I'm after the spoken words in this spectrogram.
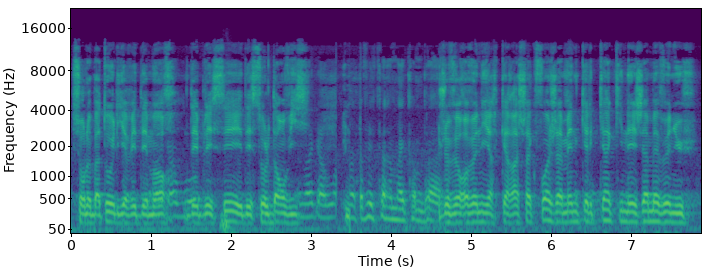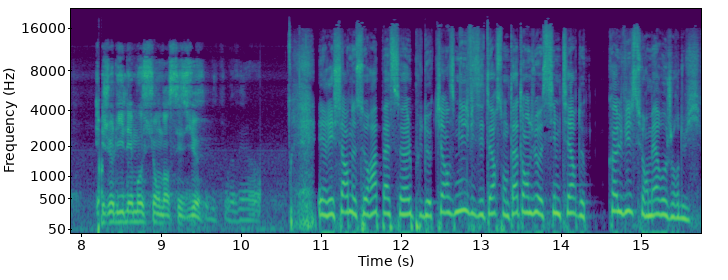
Sur le bateau, il y avait des morts, des blessés et des soldats en vie. Je veux revenir car à chaque fois j'amène quelqu'un qui n'est jamais venu. Et je lis l'émotion dans ses yeux. Et Richard ne sera pas seul. Plus de 15 000 visiteurs sont attendus au cimetière de Colville-sur-Mer aujourd'hui.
